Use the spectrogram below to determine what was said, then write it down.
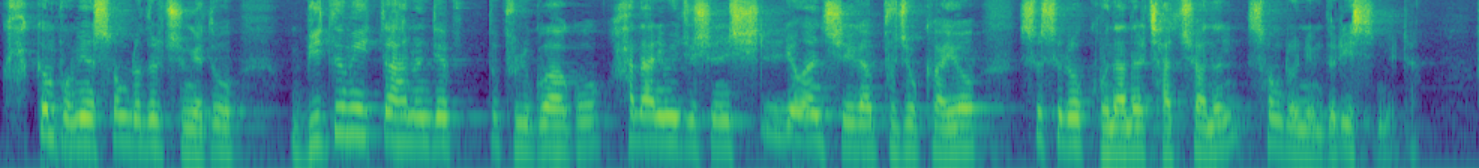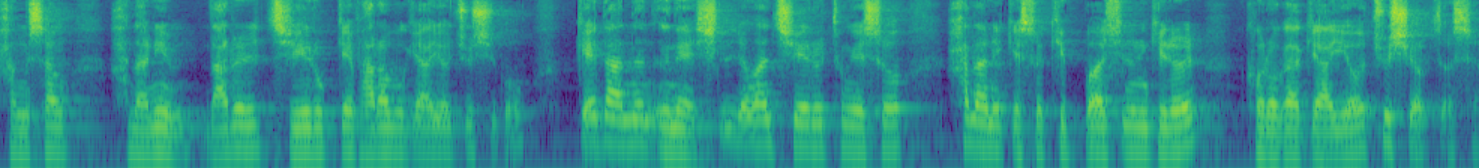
가끔 보면 성도들 중에도 믿음이 있다 하는데도 불구하고 하나님이 주시는 신령한 지혜가 부족하여 스스로 고난을 자초하는 성도님들이 있습니다. 항상 하나님 나를 지혜롭게 바라보게 하여 주시고 깨닫는 은혜, 신령한 지혜를 통해서 하나님께서 기뻐하시는 길을 걸어가게 하여 주시옵소서.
